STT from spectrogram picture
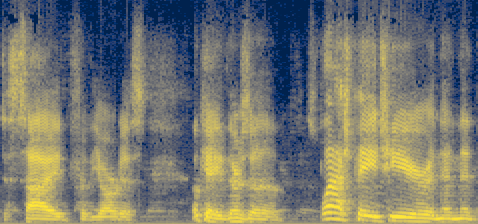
decide for the artist, okay, there's a splash page here and then then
